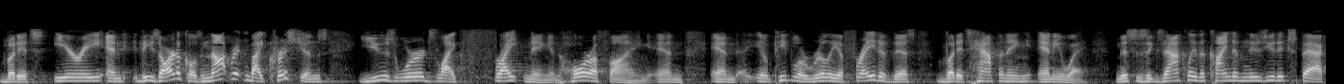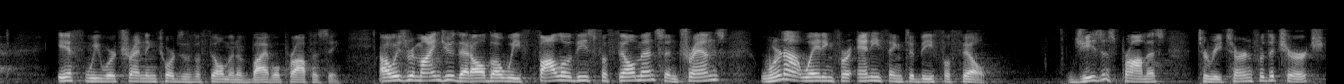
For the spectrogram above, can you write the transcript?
but it's eerie. And these articles, not written by Christians, use words like frightening and horrifying. And, and you know, people are really afraid of this, but it's happening anyway. And this is exactly the kind of news you'd expect if we were trending towards the fulfillment of Bible prophecy. I always remind you that although we follow these fulfillments and trends, we're not waiting for anything to be fulfilled. Jesus promised to return for the church,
